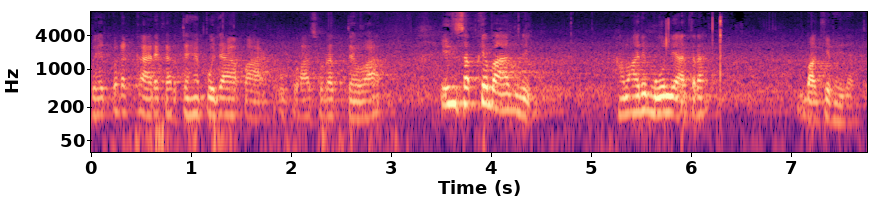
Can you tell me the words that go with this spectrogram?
भेदपरक कार्य करते हैं, पूजा पाठ, उपवास, व्रत, त्यौहार, इन सब के बाद भी हमारी मूल यात्रा बाकी रह जाती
